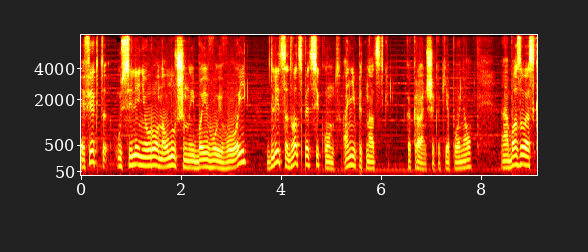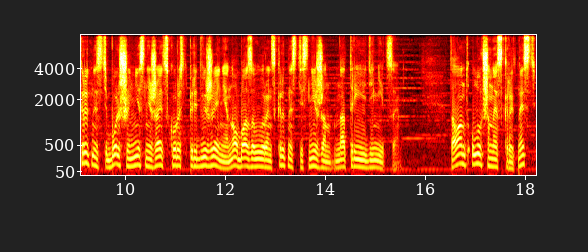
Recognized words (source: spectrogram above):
Эффект усиления урона улучшенный боевой вой длится 25 секунд, а не 15, как раньше, как я понял. А базовая скрытность больше не снижает скорость передвижения, но базовый уровень скрытности снижен на 3 единицы. Талант улучшенная скрытность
